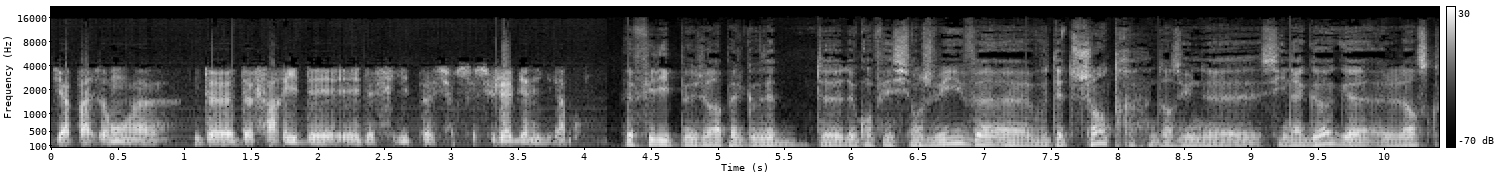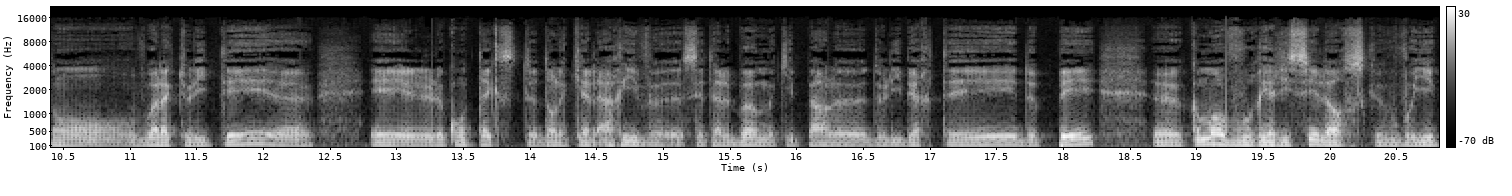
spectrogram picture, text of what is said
diapason euh, de, Farid et, de Philippe sur ce sujet, bien évidemment. Philippe, je rappelle que vous êtes de, confession juive, vous êtes chantre dans une synagogue. Lorsqu'on voit l'actualité et le contexte dans lequel arrive cet album qui parle de liberté, de paix, comment vous réagissez lorsque vous voyez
